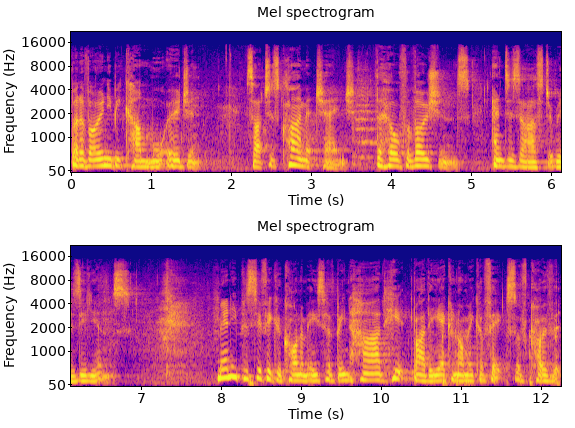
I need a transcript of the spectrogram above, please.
but have only become more urgent, such as climate change, the health of oceans, and disaster resilience. Many Pacific economies have been hard hit by the economic effects of COVID.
